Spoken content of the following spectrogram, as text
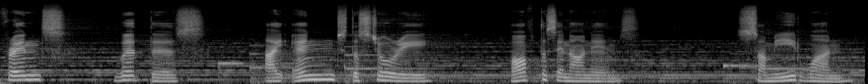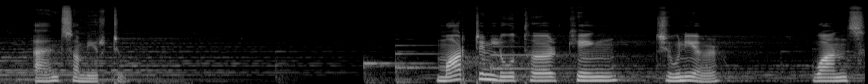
Friends, with this, I end the story of the synonyms Samir 1 and Samir 2. Martin Luther King Jr. once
